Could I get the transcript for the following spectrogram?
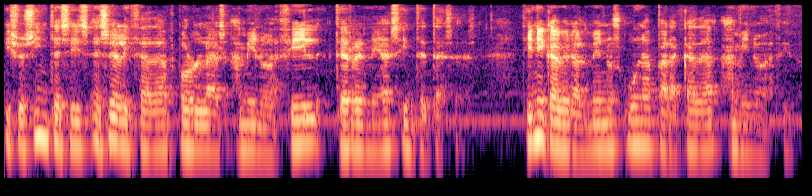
y su síntesis es realizada por las aminoacil tRNA sintetasas. Tiene que haber al menos una para cada aminoácido.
